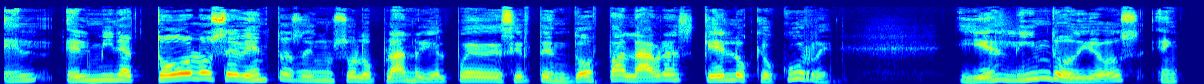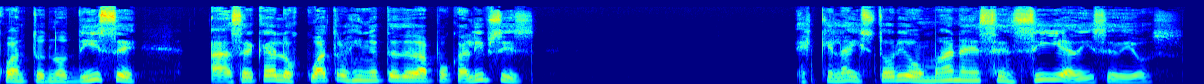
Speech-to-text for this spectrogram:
él, él mira todos los eventos en un solo plano y él puede decirte en dos palabras qué es lo que ocurre. Y es lindo Dios en cuanto nos dice acerca de los cuatro jinetes del Apocalipsis. Es que la historia humana es sencilla, dice Dios.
